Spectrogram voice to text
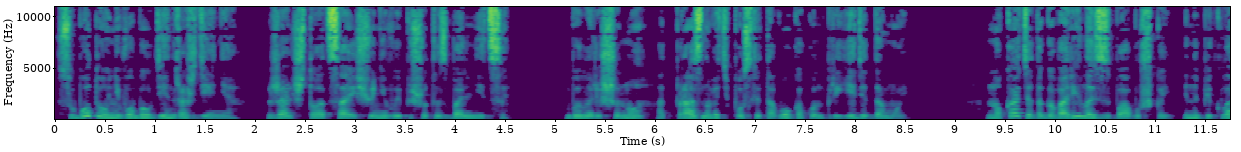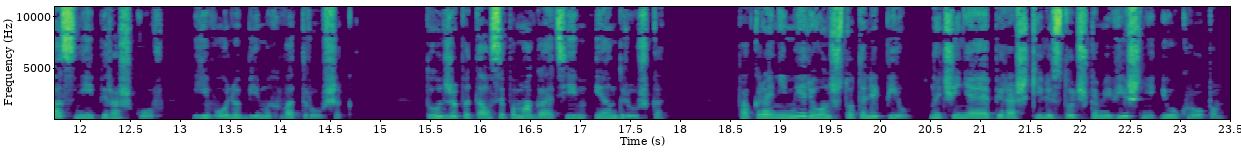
В субботу у него был день рождения. Жаль, что отца еще не выпишут из больницы. Было решено отпраздновать после того, как он приедет домой. Но Катя договорилась с бабушкой и напекла с ней пирожков, его любимых ватрушек. Тут же пытался помогать им и Андрюшка. По крайней мере, он что-то лепил, начиняя пирожки листочками вишни и укропом.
